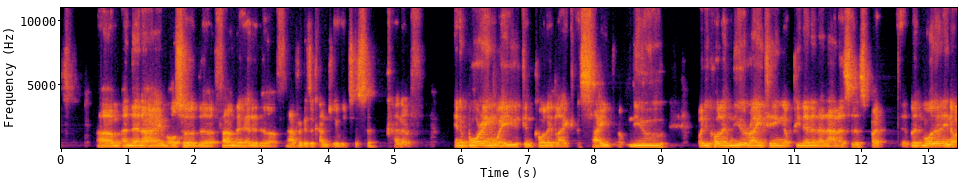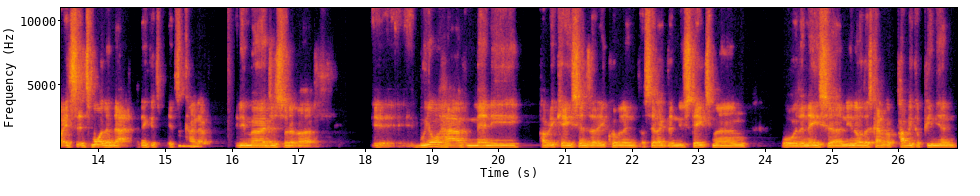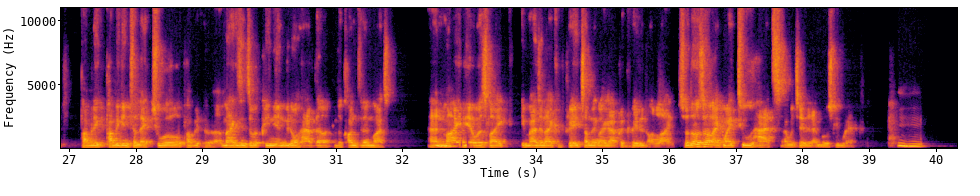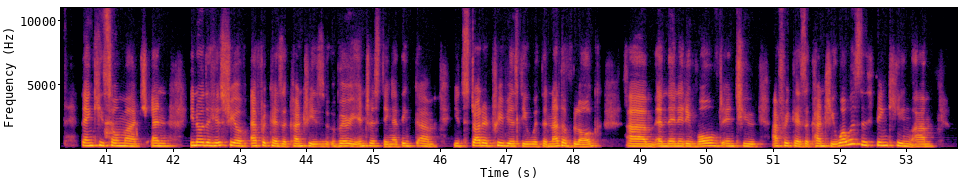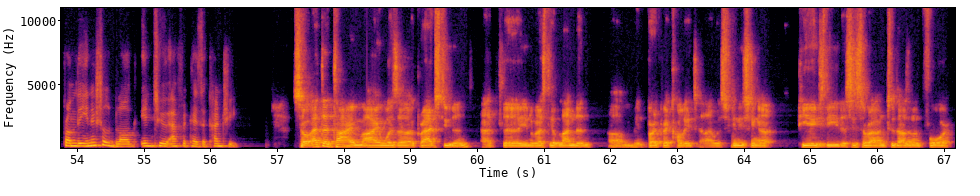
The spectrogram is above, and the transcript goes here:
Um, and then I'm also the founder editor of Africa is a Country, which is a kind of, in a boring way, you can call it like a site of new, what do you call it, new writing, opinion and analysis. But but more than you know, it's it's more than that. I think it's it's mm-hmm. kind of it emerges sort of a we don't have many publications that are equivalent, I say like the New Statesman or the Nation. You know, there's kind of a public opinion, public public intellectual, public uh, magazines of opinion. We don't have that in the continent much. And mm-hmm. my idea was like, imagine I could create something like that, but create it online. So those are like my two hats. I would say that I mostly wear. Mm-hmm. Thank you so much. And you know, the history of Africa is a country is very interesting. I think um, you'd started previously with another blog, um, and then it evolved into Africa is a country. What was the thinking um, from the initial blog into Africa is a country? So at the time, I was a grad student at the University of London um, in Birkbeck College, and I was finishing a PhD. This is around 2004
